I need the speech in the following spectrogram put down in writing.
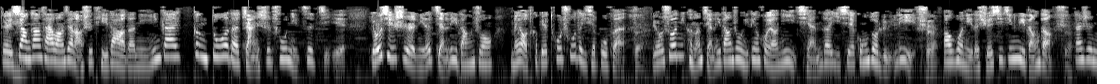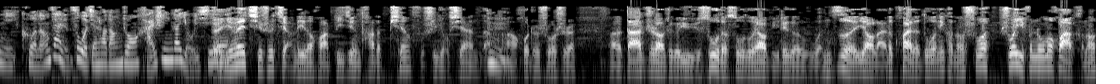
对，像刚才王健老师提到的，你应该更多的展示出你自己，尤其是你的简历当中没有特别突出的一些部分。对比如说你可能简历当中一定会有你以前的一些工作履历，是包括你的学习经历等等。是但是你可能在你自我介绍当中，还是应该有一些。对，因为其实简历的话，毕竟它的篇幅是有限的、嗯啊，或者说是，呃，大家知道这个语速的速度要比这个文字要来的快得多。你可能说说一分钟的话，可能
